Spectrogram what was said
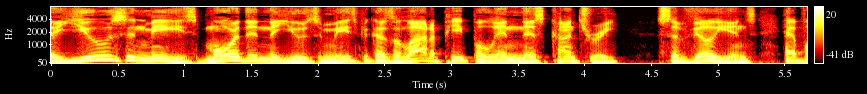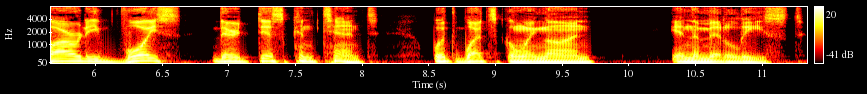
the yous and me's, more than the yous and me's, because a lot of people in this country, civilians, have already voiced their discontent with what's going on in the Middle East.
